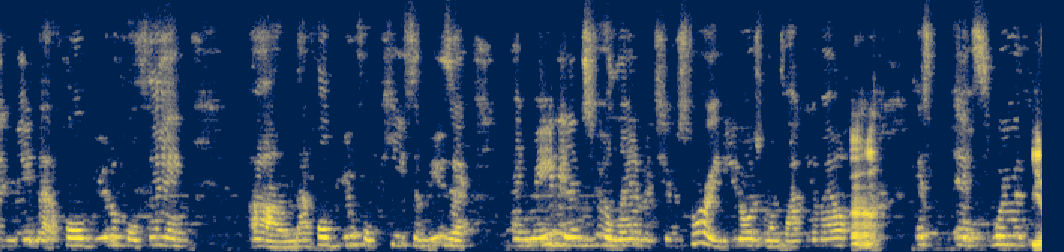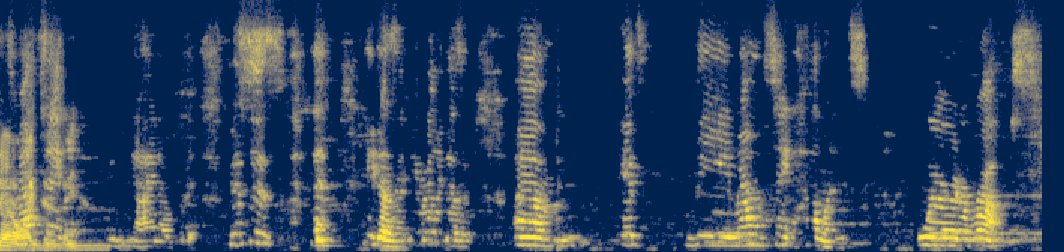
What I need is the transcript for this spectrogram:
and made that whole beautiful thing, um, that whole beautiful piece of music, and made it into a Landvættir story. Do you know which one I'm talking about? Uh-huh. It's it's where You don't like Mount Saint- Disney. Yeah, I know, but this is he doesn't. He really doesn't. Um, it's the Mount St. Helens where it erupts,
